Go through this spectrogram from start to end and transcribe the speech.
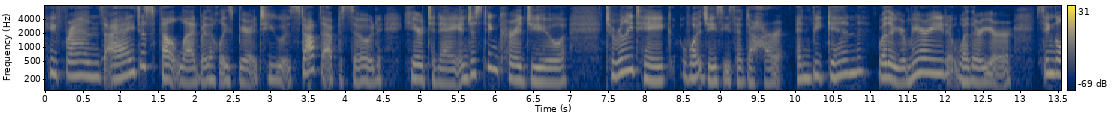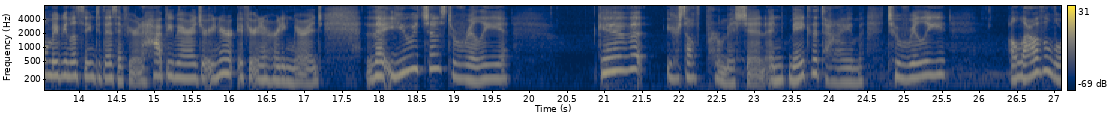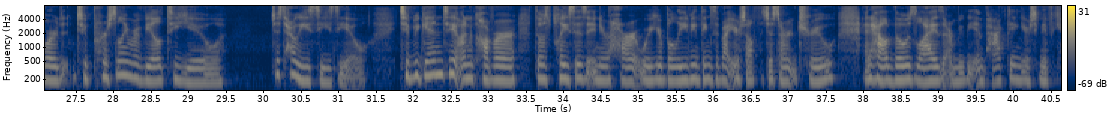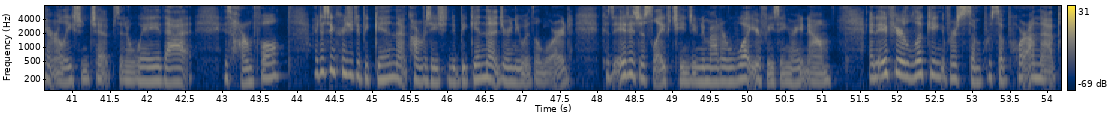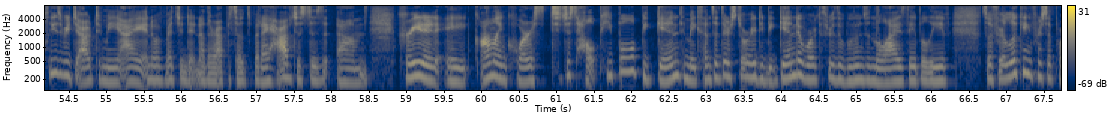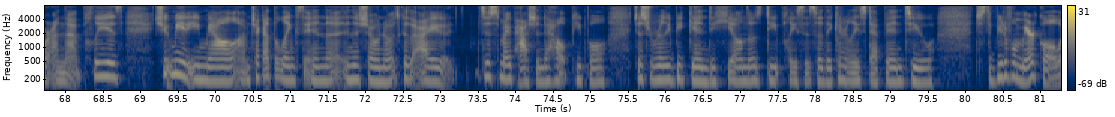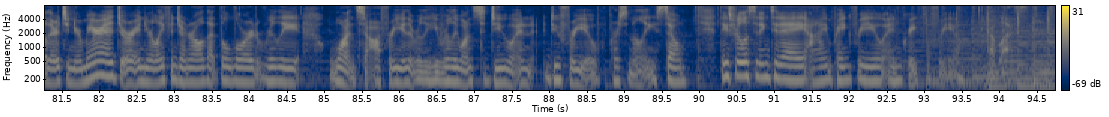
Hey, friends, I just felt led by the Holy Spirit to stop the episode here today and just encourage you to really take what JC said to heart and begin, whether you're married, whether you're single, maybe listening to this, if you're in a happy marriage or in your, if you're in a hurting marriage, that you would just really give yourself permission and make the time to really allow the Lord to personally reveal to you just how He sees you to begin to uncover those places in your heart where you're believing things about yourself that just aren't true and how those lies are maybe impacting your significant relationships in a way that is harmful. I just encourage you to begin that conversation, to begin that journey with the Lord, because it is just life changing no matter what you're facing right now. And if you're looking for some support on that, please reach out to me. I, I know I've mentioned it in other episodes, but I have just as um, created a online course to just help people begin to make sense of their story, to begin to work through the wounds and the lies they believe. So if you're looking for support on that, please shoot me an email. Um, check out the links in the in the show notes because I just my passion to help people just really begin to heal in those deep places so they can really step into just a beautiful miracle, whether it's in your marriage or in your life in general, that the Lord really wants to offer you, that really He really wants to do and do for you personally. So thanks for listening today. I'm praying for you and grateful for you. God bless.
